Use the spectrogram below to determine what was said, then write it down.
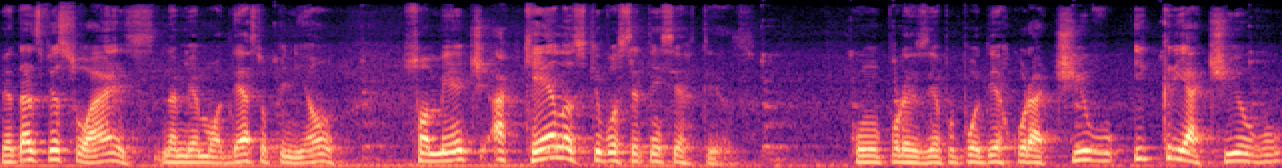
Verdades pessoais, na minha modesta opinião, somente aquelas que você tem certeza. Como, por exemplo, o poder curativo e criativo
